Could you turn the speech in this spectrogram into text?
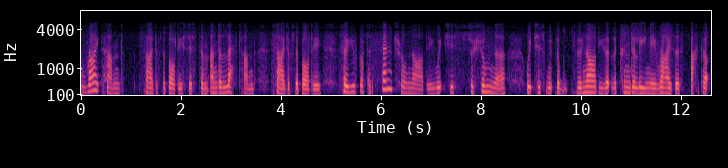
right hand side of the body system and a left hand side of the body. So you've got a central nadi, which is Sushumna, which is the, the nadi that the Kundalini rises back up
